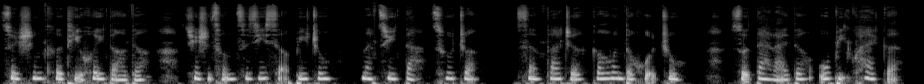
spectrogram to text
最深刻体会到的，却是从自己小臂中那巨大粗壮、散发着高温的火柱所带来的无比快感。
